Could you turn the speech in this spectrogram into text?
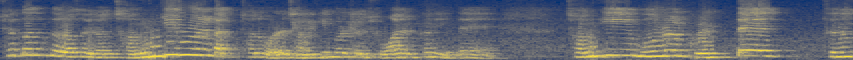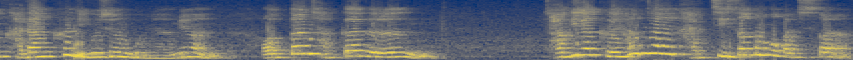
최근 들어서 이런 전기물, 저는 원래 전기물을 되게 좋아하는 편인데 전기물을 볼 때 드는 가장 큰 이유식은 뭐냐면 어떤 작가들은 자기가 그 현장에 같이 있었던 것 같이 써요.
